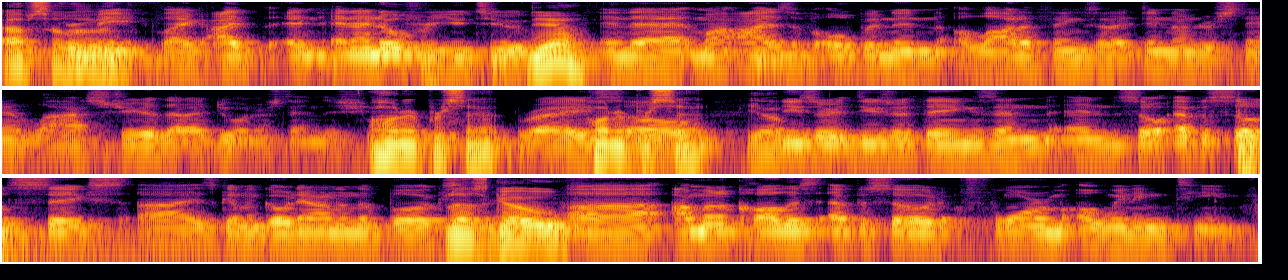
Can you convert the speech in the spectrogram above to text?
Absolutely. for me. Like I and, and I know for you too. Yeah. And that my eyes have opened in a lot of things that I didn't understand last year that I do understand this year. Hundred percent. Right. Hundred So percent. Yep. These are these are things and and so episode six uh, is gonna go down in the books. Let's go. Uh, I'm gonna call this episode "Form a Winning Team."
